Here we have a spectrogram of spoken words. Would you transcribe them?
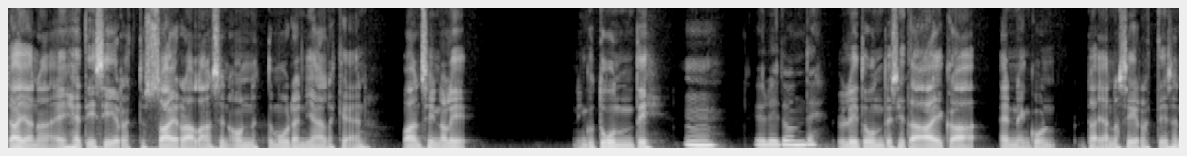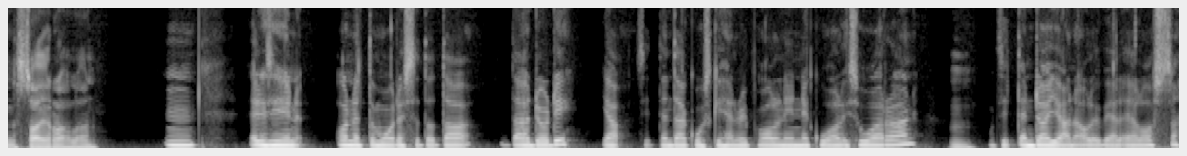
Diana ei heti siirretty sairaalaan sen onnettomuuden jälkeen, vaan siinä oli niinku tunti. Mm, yli tunti. Yli tunti sitä aikaa ennen kuin Diana siirrettiin sinne sairaalaan. Mm. Eli siinä onnettomuudessa tota, tämä Dodi ja sitten tämä kuski Henry Paul, niin ne kuoli suoraan. Mm. Mutta sitten Diana oli vielä elossa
